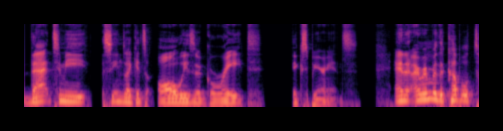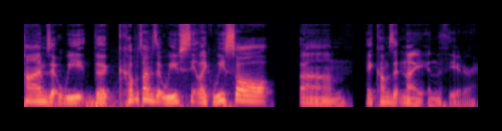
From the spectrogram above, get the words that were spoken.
That to me seems like it's always a great experience. And I remember the couple times that we the couple times that we've seen like we saw um it comes at night in the theater.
